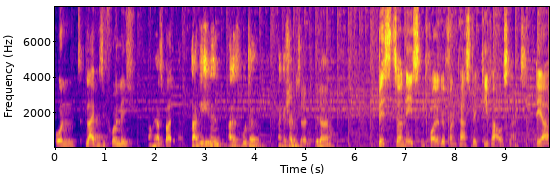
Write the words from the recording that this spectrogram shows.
und bleiben Sie fröhlich. Bis bald. Danke Ihnen. Alles Gute. Dankeschön. Dankeschön. Wieder. Bis zur nächsten Folge von Perspektive Ausland, der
